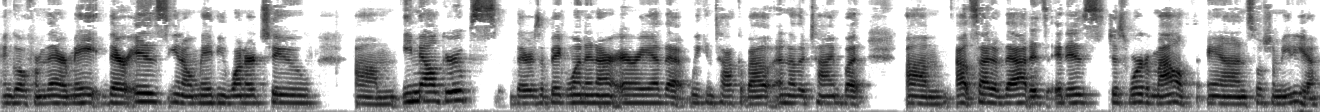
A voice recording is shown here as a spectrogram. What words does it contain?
and go from there. May there is, you know, maybe one or two um, email groups. There's a big one in our area that we can talk about another time. But um, outside of that, it's it is just word of mouth and social media.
